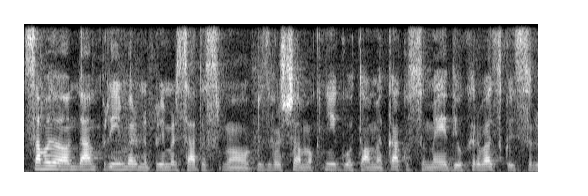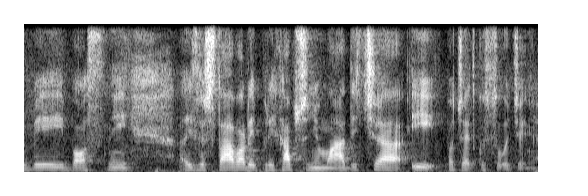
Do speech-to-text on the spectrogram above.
Samo da vam dam primer, na primer sada smo, završavamo knjigu o tome kako su mediji u Hrvatskoj, Srbiji i Bosni uh, izveštavali pri hapšenju mladića i početku suđenja.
